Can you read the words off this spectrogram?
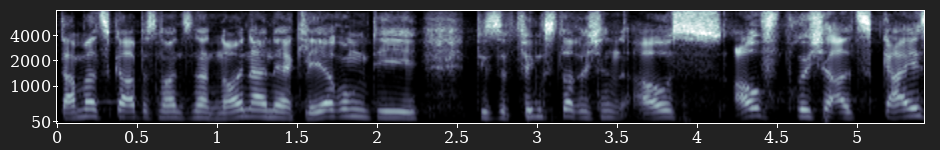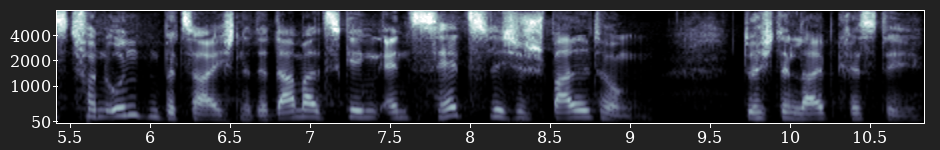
Damals gab es 1909 eine Erklärung, die diese pfingstlerischen Aus Aufbrüche als Geist von unten bezeichnete. Damals ging entsetzliche Spaltung durch den Leib Christi.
